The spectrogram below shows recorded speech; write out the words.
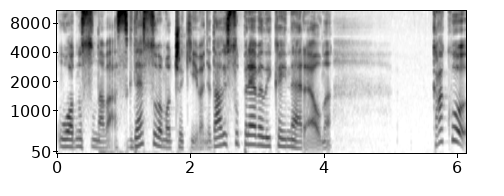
u odnosu na vas? Gde su vam očekivanja? Da li su prevelika i nerealna? Kako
